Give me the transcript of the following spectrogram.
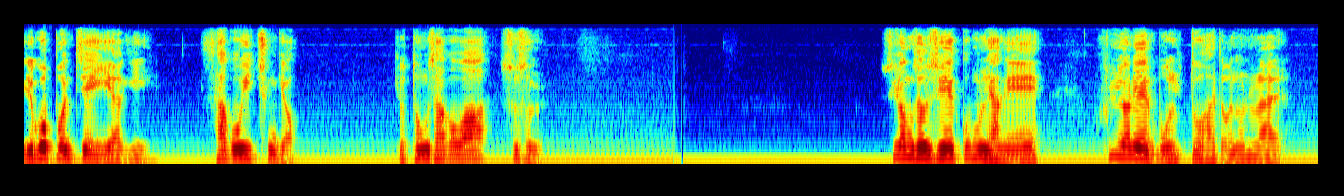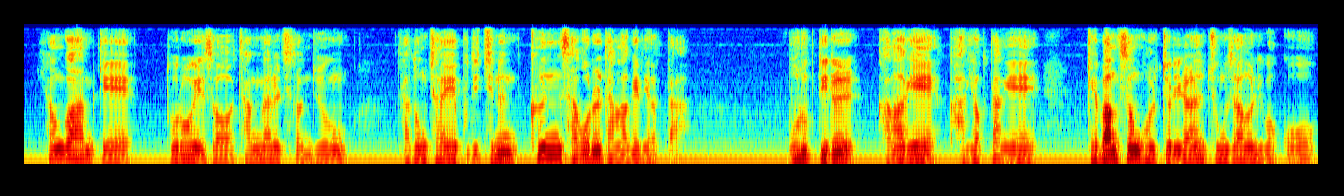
일곱 번째 이야기 사고의 충격 교통사고와 수술 수영 선수의 꿈을 향해 훈련에 몰두하던 어느 날 형과 함께 도로에서 장난을 치던 중 자동차에 부딪히는 큰 사고를 당하게 되었다. 무릎 뒤를 강하게 가격당해 개방성 골절이라는 중상을 입었고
